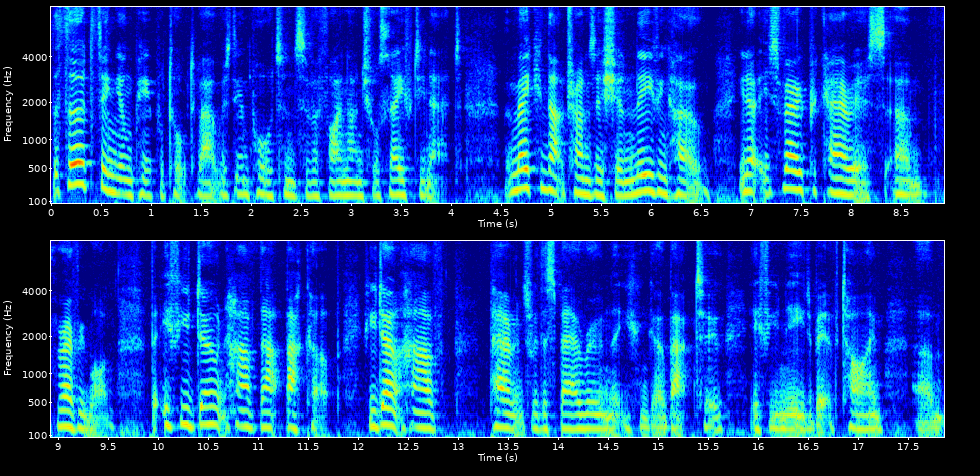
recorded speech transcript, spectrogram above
The third thing young people talked about was the importance of a financial safety net making that transition, leaving home, you know, it's very precarious um, for everyone. But if you don't have that backup, if you don't have parents with a spare room that you can go back to if you need a bit of time, um,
